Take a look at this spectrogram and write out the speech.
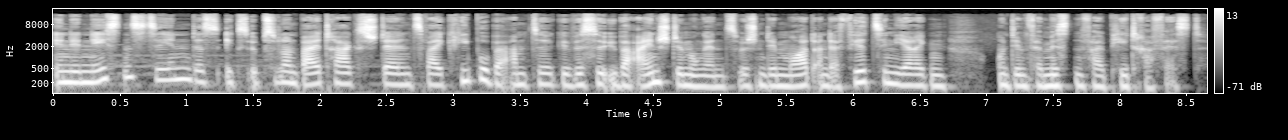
In den nächsten Szenen des XY-Beitrags stellen zwei Kripo-Beamte gewisse Übereinstimmungen zwischen dem Mord an der 14-Jährigen und dem vermissten Fall Petra fest.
